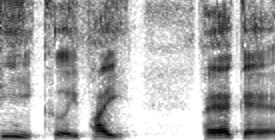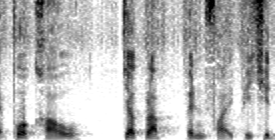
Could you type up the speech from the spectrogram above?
ที่เคยไพ่แพ้แก่พวกเขาจะกลับเป็นฝ่ายพิชิต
